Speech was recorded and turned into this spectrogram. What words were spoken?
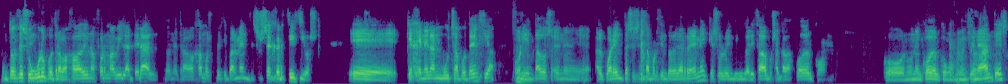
Entonces, un grupo trabajaba de una forma bilateral, donde trabajamos principalmente esos ejercicios eh, que generan mucha potencia, orientados en, eh, al 40-60% del RM, que solo individualizábamos a cada jugador con, con un encoder, como mencioné antes.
